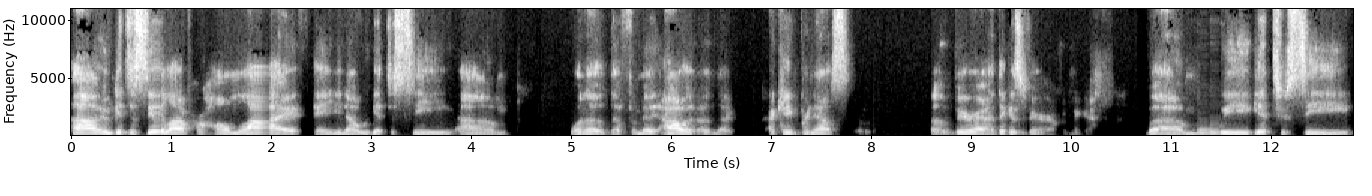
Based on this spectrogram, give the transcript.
uh, we get to see a lot of her home life and you know we get to see um, one of the familiar I, I can't pronounce uh, Vera. I think it's Vera But um, we get to see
